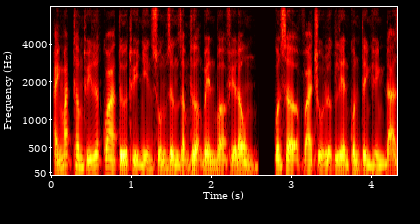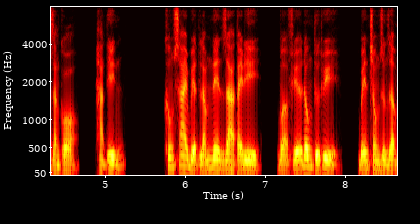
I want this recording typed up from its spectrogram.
ánh mắt thâm thúy lướt qua tứ thủy nhìn xuống rừng rậm thượng bên bờ phía đông, quân sở và chủ lực liên quân tình hình đã giằng co, hàn tín. Không sai biệt lắm nên ra tay đi, bờ phía đông tứ thủy, bên trong rừng rậm.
